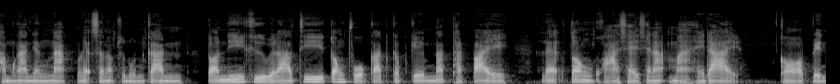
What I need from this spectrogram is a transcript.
ทำงานอย่างหนักและสนับสนุนกัน ตอนนี้คือเวลาที่ต้องโฟกัสกับเกมนัดถัดไป และต้องคว้าชัยชนะมาให้ได้ ก็เป็น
